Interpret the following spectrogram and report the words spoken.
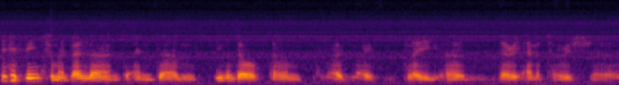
This is the instrument I learned, and um, even though um, I, I, play uh, very amateurish uh,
